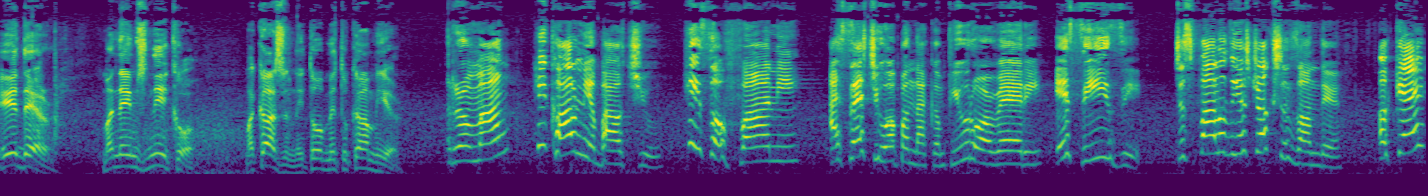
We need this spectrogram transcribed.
Hey there. My name's Niko. My cousin, he told me to come here. Roman, he called me about you. He's so funny. I set you up on that computer already. It's easy. Just follow the instructions on there. Okay?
